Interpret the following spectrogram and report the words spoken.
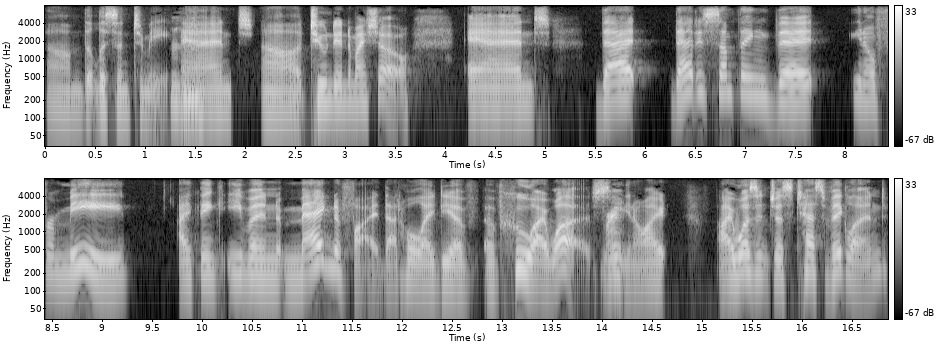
um, that listened to me mm-hmm. and uh, tuned into my show, and that that is something that you know for me I think even magnified that whole idea of of who I was. Right. You know I. I wasn't just Tess Vigland.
